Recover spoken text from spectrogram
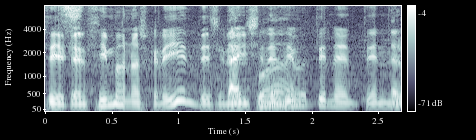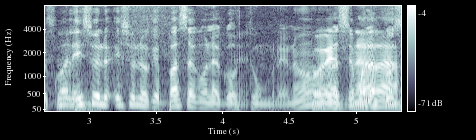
es que encima no es creyente sino, Tal, cual. Tiene, Tal cual. eso, eso, es lo que pasa con la costumbre no pues hacemos las cosas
